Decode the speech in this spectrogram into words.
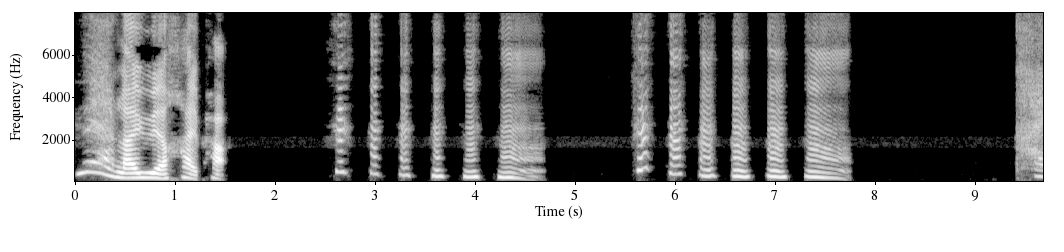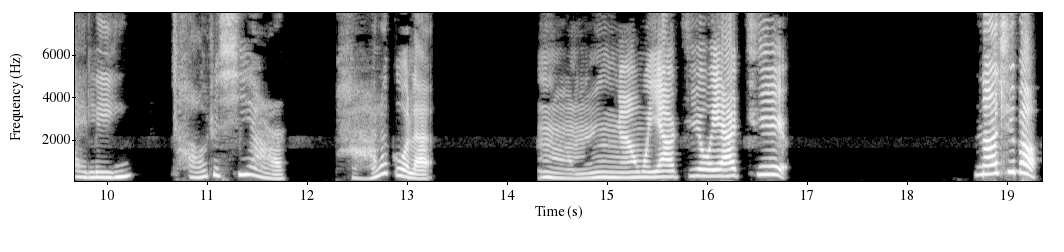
越来越害怕。哼哼哼哼哼哼，哼哼哼哼。凯琳朝着希尔爬了过来。嗯，我要吃，我要吃。拿去吧。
